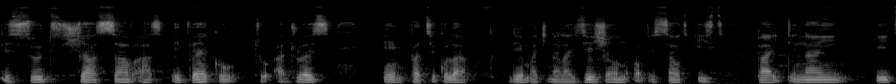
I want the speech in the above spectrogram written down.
the suit shall serve as a vehicle to address, in particular, the marginalization of the Southeast by denying it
